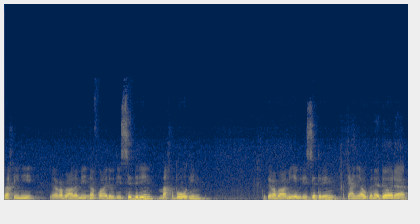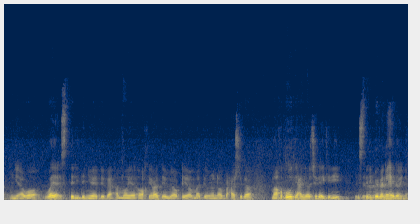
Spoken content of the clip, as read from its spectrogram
وخینی رب العالمین نف قرآن دودی صدر مخضوض قلت رب العالمين يقولي صدر يعني أو بندارة يعني أو ويا استري دنياته أما يا آخرته ويا قيامته وننا بحشت ده مخبوط يعني يا شلي كري استري ببنه هلاينا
